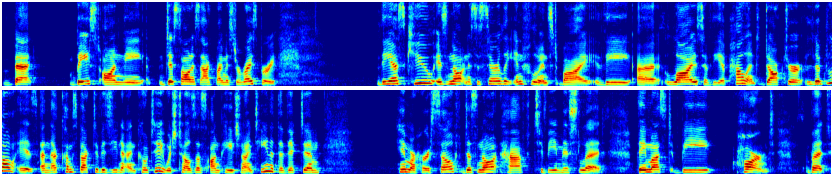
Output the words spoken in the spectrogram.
bet based on the dishonest act by Mr. Riesberry. The SQ is not necessarily influenced by the uh, lies of the appellant. Dr. Leblanc is, and that comes back to Vézina and Côté, which tells us on page 19 that the victim, him or herself, does not have to be misled. They must be harmed. But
